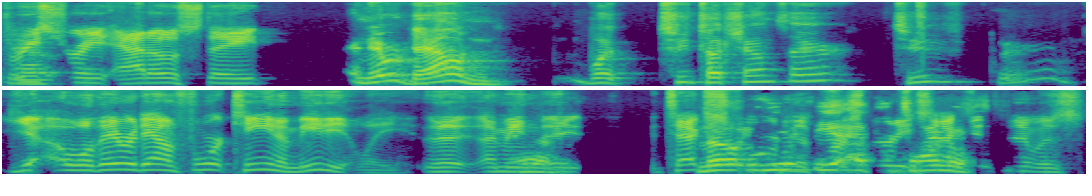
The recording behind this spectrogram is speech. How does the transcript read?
three straight at O State. And they were down what two touchdowns there? two. Yeah, well, they were down 14 immediately. The, I mean, yeah. they, Texas no, the yeah, first 30 seconds, and it was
